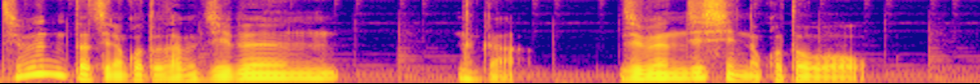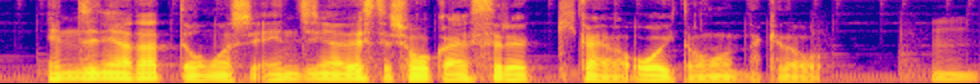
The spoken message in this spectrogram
自分たちのことを多分自分、なんか自分自身のことをエンジニアだって思うし、エンジニアですって紹介する機会は多いと思うんだけど、うん。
